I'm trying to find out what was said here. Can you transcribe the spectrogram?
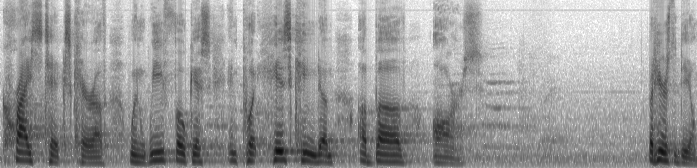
Christ takes care of when we focus and put his kingdom above ours. But here's the deal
